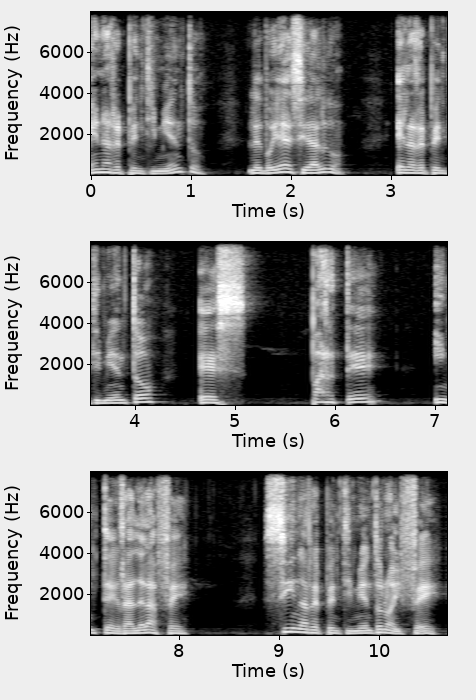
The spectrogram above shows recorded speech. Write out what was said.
en arrepentimiento. Les voy a decir algo. El arrepentimiento es parte integral de la fe. Sin arrepentimiento no hay fe.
